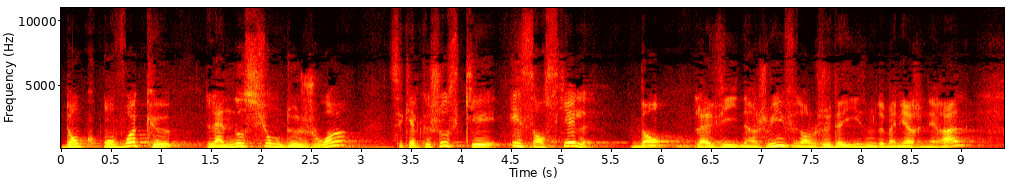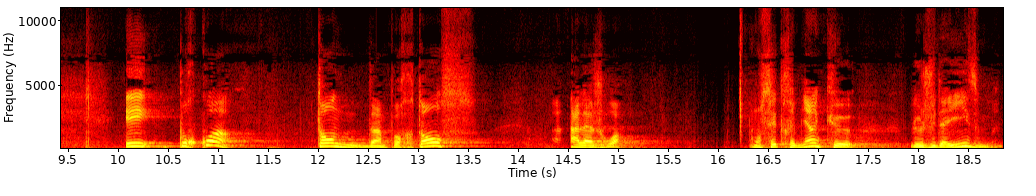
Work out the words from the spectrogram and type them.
Donc on voit que la notion de joie, c'est quelque chose qui est essentiel dans la vie d'un juif, dans le judaïsme de manière générale, et pourquoi tant d'importance à la joie? On sait très bien que le judaïsme,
